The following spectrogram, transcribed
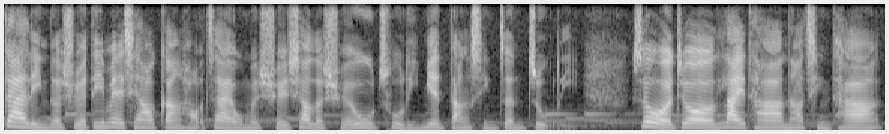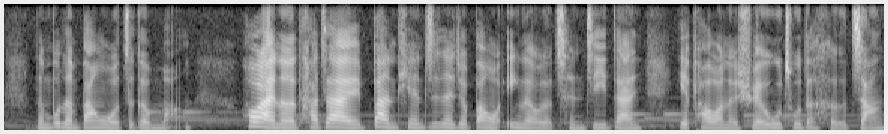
带领的学弟妹现在刚好在我们学校的学务处里面当行政助理，所以我就赖他，然后请他能不能帮我这个忙。后来呢，他在半天之内就帮我印了我的成绩单，也跑完了学务处的合章，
